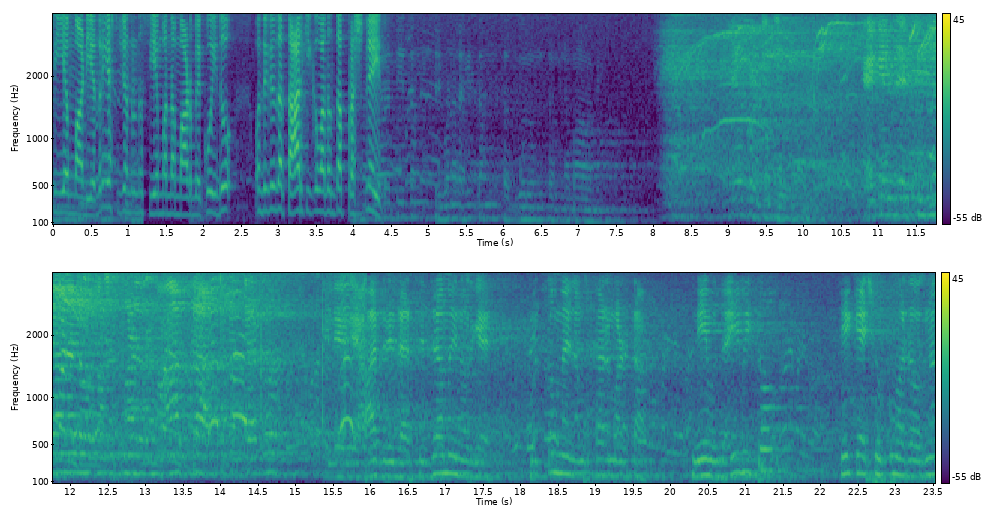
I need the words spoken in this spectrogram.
ಸಿಎಂ ಮಾಡಿ ಅಂದ್ರೆ ಎಷ್ಟು ಜನರನ್ನು ಸಿಎಂ ಅನ್ನ ಮಾಡಬೇಕು? ಇದು ಒಂದು ರೀತಿಯಿಂದ ತಾರ್ಕಿಕವಾದಂಥ ಪ್ರಶ್ನೆ ಇದು. ಆದ್ರಿಂದ ಸಿದ್ದರಾಮಯ್ಯನವ್ರಿಗೆ ಮತ್ತೊಮ್ಮೆ ನಮಸ್ಕಾರ ಮಾಡ್ತಾ ನೀವು ದಯವಿಟ್ಟು ಟಿ ಕೆ ಶಿವಕುಮಾರ್ ಅವ್ರನ್ನ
